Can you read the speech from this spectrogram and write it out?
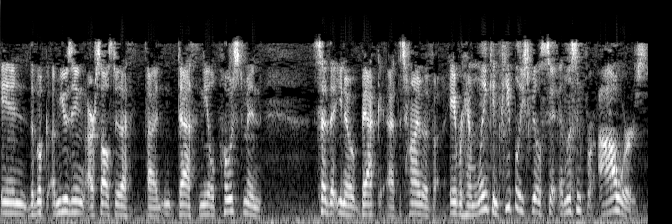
in the book Amusing Ourselves to Death, uh, Death, Neil Postman said that, you know, back at the time of Abraham Lincoln, people used to be able to sit and listen for hours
